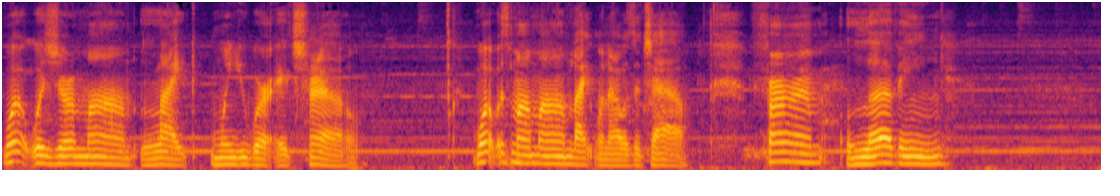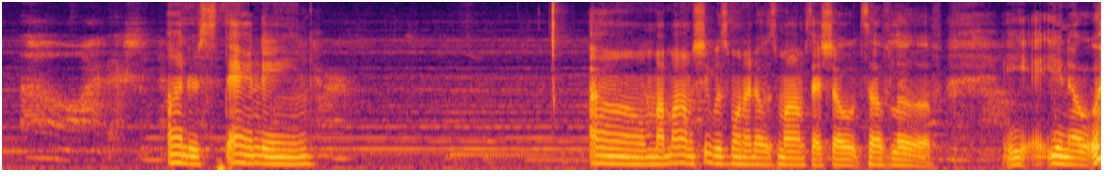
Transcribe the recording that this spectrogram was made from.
What was your mom like when you were a child? What was my mom like when I was a child? Firm, loving, understanding. Um, my mom, she was one of those moms that showed tough love. You know,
